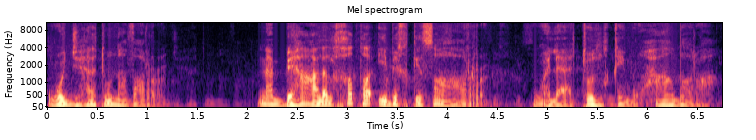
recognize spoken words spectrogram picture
وجهة نظر. نبه على الخطأ باختصار ولا تلق محاضرة.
